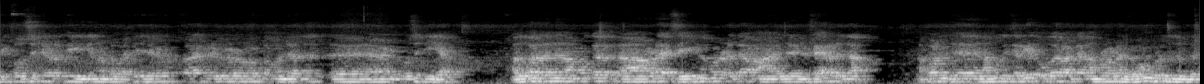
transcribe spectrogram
ഡിപ്പോസിറ്റുകൾ ചെയ്യുന്നുണ്ട് മറ്റു ജില്ലകളിലോട്ടും അല്ലാതെ ഡിപ്പോസിറ്റ് ചെയ്യാം. അതുപോലെ തന്നെ നമുക്ക് അവിടെ സേവിംഗ് അക്കൗണ്ട് എടുക്കാം ഷെയർ എടുക്കാം. അപ്പോൾ നമുക്ക് ചെറിയ തുകകളൊക്കെ നമ്മളവിടെ ലോൺ കൊടുക്കുന്നുണ്ട്.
